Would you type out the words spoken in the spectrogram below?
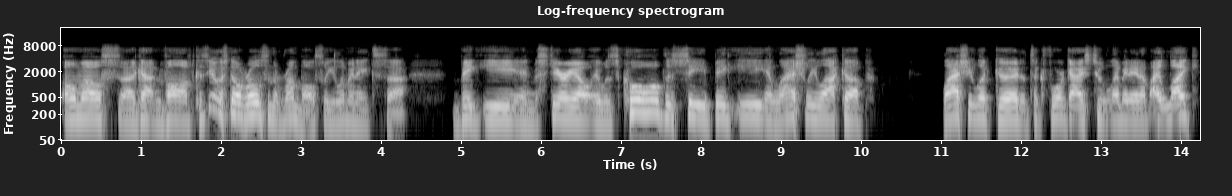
almost uh, got involved because you know there's no rules in the Rumble, so he eliminates uh, Big E and Mysterio. It was cool to see Big E and Lashley lock up. Lashley looked good. It took four guys to eliminate him. I like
